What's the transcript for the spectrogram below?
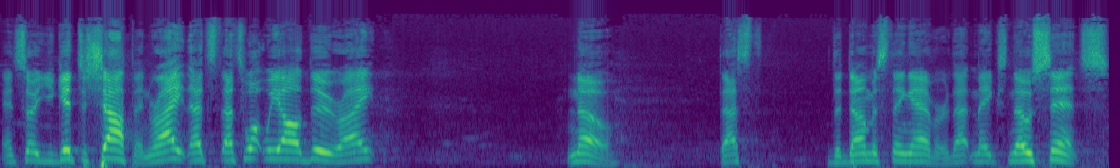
and so you get to shopping, right? That's, that's what we all do, right? No. That's the dumbest thing ever. That makes no sense.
